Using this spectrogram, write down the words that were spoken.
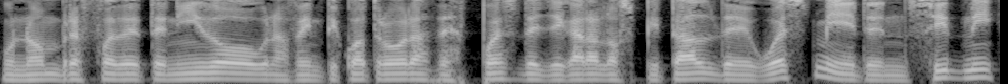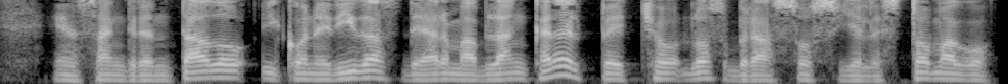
Un hombre fue detenido unas 24 horas después de llegar al hospital de Westmead en Sydney, ensangrentado y con heridas de arma blanca en el pecho, los brazos y el estómago.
